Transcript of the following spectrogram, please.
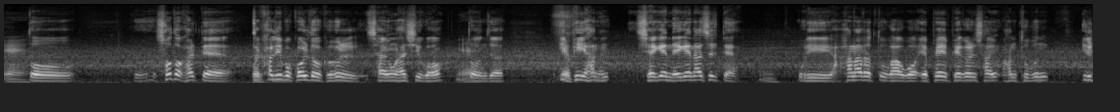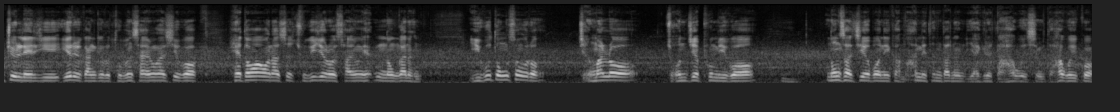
예, 또그 소독할 때 칼리버 골드 그걸 사용하시고 예. 또 이제 잎이 한 세 개 네 개 났을 때 우리 하나로 뚝하고 FA 100을 사용 한 두 번 일주일 내지 열흘 간격으로 두 번 사용하시고 해동하고 나서 주기적으로 사용했던 농가는 이구동성으로 정말로 좋은 제품이고 농사 지어 보니까 마음에 든다는 이야기를 다 하고 있습니다. 하고 있고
